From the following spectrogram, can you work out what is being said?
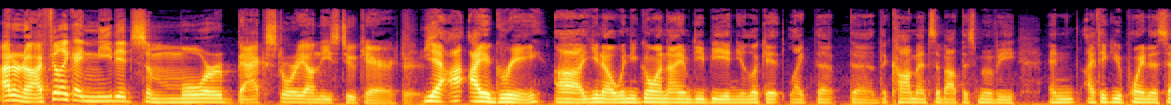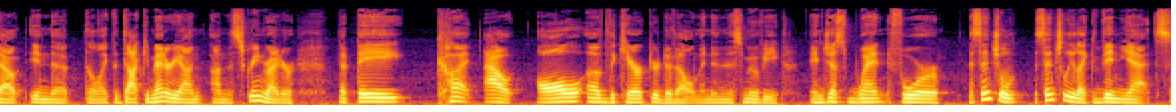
I don't know. I feel like I needed some more backstory on these two characters. Yeah, I, I agree. Uh, you know, when you go on IMDb and you look at like the, the the comments about this movie, and I think you pointed this out in the, the like the documentary on on the screenwriter that they cut out all of the character development in this movie and just went for essential essentially like vignettes,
